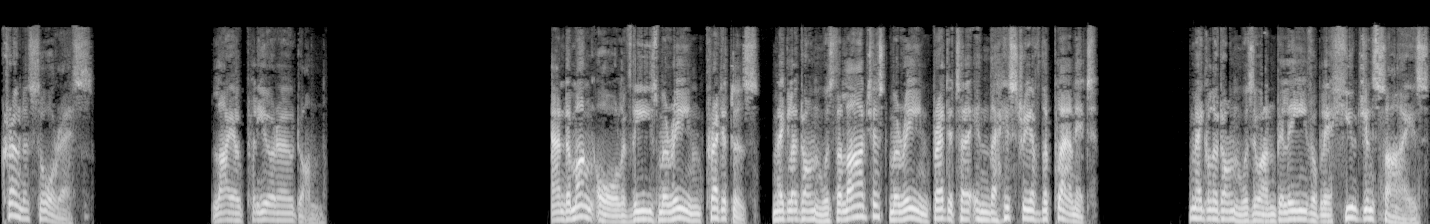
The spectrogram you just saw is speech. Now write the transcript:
Kronosaurus, Liopleurodon. And among all of these marine predators, Megalodon was the largest marine predator in the history of the planet. Megalodon was unbelievably huge in size.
